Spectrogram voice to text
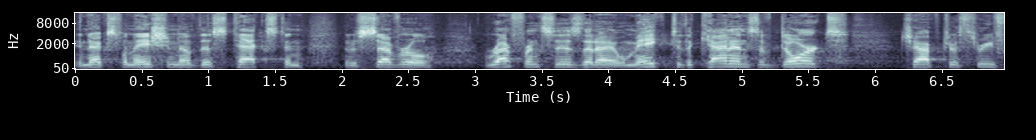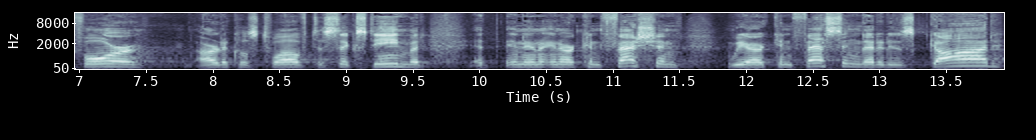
In explanation of this text, and there's several references that I will make to the canons of Dort, chapter 3, 4, Articles 12 to 16. But in, our confession, we are confessing that it is God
